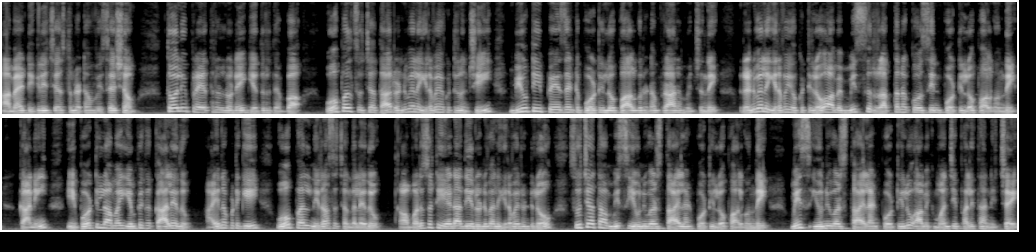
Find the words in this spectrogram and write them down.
ఆమె డిగ్రీ చేస్తుండటం విశేషం. తొలి ప్రయత్నంలోనే ఎదురు దెబ్బ ఓపల్ సుజాత రెండు వేల ఇరవై ఒకటి నుంచి బ్యూటీ పేజెంట్ పోటీలో పాల్గొనడం ప్రారంభించింది. రెండు వేల ఇరవై ఒకటిలో ఆమె మిస్ రత్న కోసిన్ పోటీలో పాల్గొంది. కానీ ఈ పోటీలో ఆమె ఎంపిక కాలేదు. అయినప్పటికీ ఓపల్ నిరాశ చెందలేదు. ఆ మరుసటి ఏడాది రెండు వేల ఇరవై రెండులో సుచేత మిస్ యూనివర్స్ థాయిలాండ్ పోటీలో పాల్గొంది. మిస్ యూనివర్స్ థాయిలాండ్ పోటీలు ఆమెకు మంచి ఫలితాన్ని ఇచ్చాయి.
